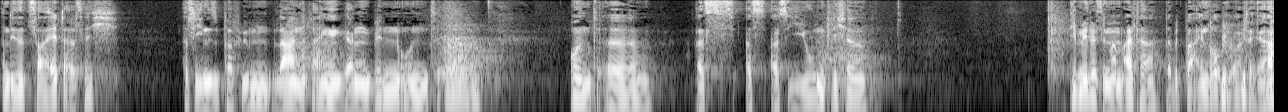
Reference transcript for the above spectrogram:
an diese Zeit, als ich als ich in diesen Parfümladen reingegangen bin und äh, und äh, als als als Jugendlicher die Mädels in meinem Alter damit beeindrucken wollte, ja.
